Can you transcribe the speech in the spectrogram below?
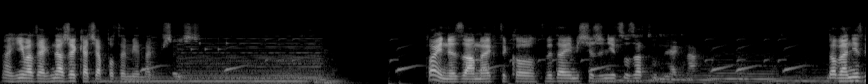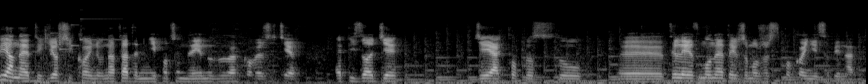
Tak, nie ma to jak narzekać, a potem jednak przejść. Fajny zamek, tylko wydaje mi się, że nieco za trudny jak na. Dobra, nie zbijam nawet tych Yoshi coinów, naprawdę mi niepotrzebne jedno dodatkowe życie w epizodzie, gdzie jak po prostu yy, tyle jest monetek, że możesz spokojnie sobie nabić.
